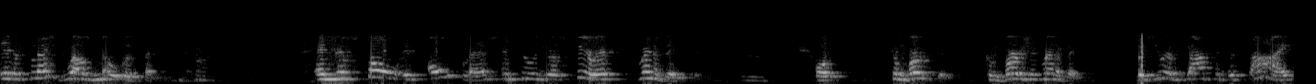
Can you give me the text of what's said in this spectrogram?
in the flesh dwells no good thing. And your soul is old flesh until your spirit renovates it or converts it. Conversion renovates. But you have got to decide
